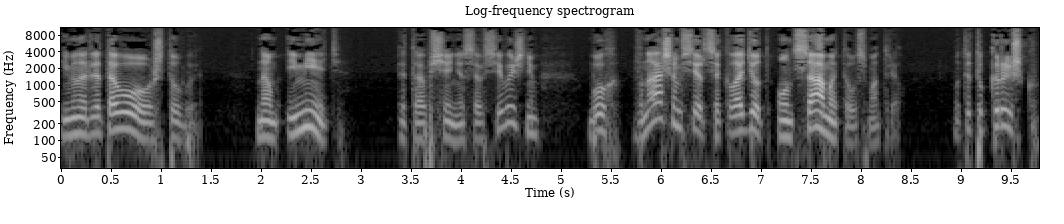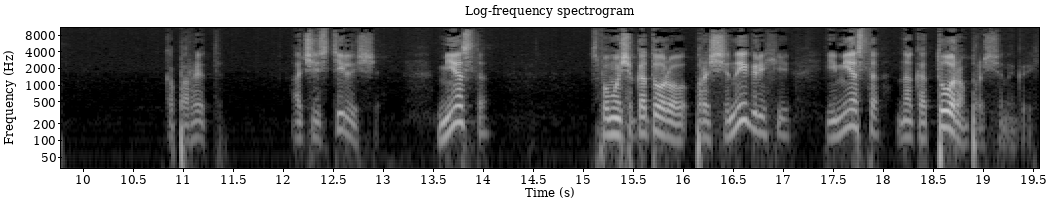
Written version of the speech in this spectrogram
именно для того, чтобы нам иметь это общение со Всевышним, Бог в нашем сердце кладет, Он сам это усмотрел. Вот эту крышку, капарет, очистилище, место, с помощью которого прощены грехи, и место, на котором прощены грехи.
